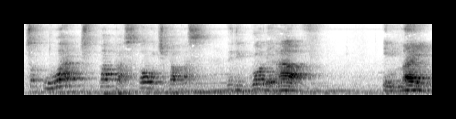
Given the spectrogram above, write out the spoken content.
So, what purpose or which purpose did God have in mind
